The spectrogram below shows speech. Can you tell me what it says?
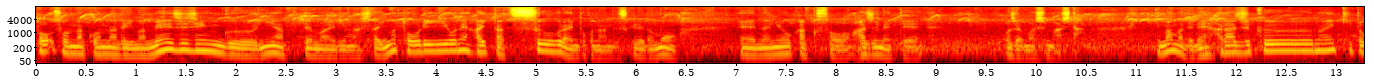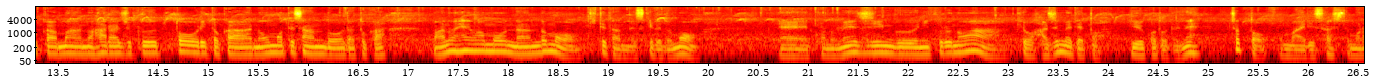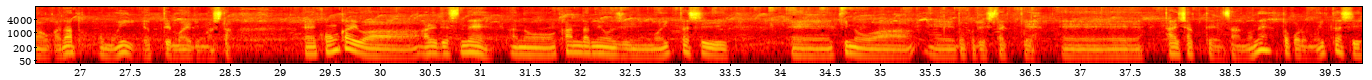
とそんなこんなで今明治神宮にやってまいりました。今通りをね入ったすぐぐらいのとこなんですけれども、えー、何を隠そう初めてお邪魔しました。今までね原宿の駅とか、まあ、あの原宿通りとかの表参道だとか、まあ、あの辺はもう何度も来てたんですけれども、えー、この明治神宮に来るのは今日初めてということでねちょっとお参りさせてもらおうかなと思いやってまいりました。えー、今回はあれですねあの神田明神も行ったし、えー、昨日は、えー、どこでしたっけ、え帝釈天さんのねところも行ったし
